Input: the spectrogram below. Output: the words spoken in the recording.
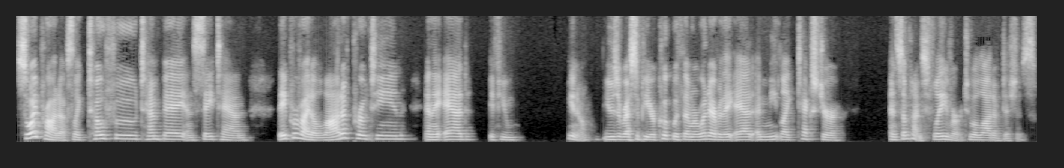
Soy products like tofu, tempeh, and seitan, they provide a lot of protein and they add, if you, you know, use a recipe or cook with them or whatever, they add a meat-like texture and sometimes flavor to a lot of dishes.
